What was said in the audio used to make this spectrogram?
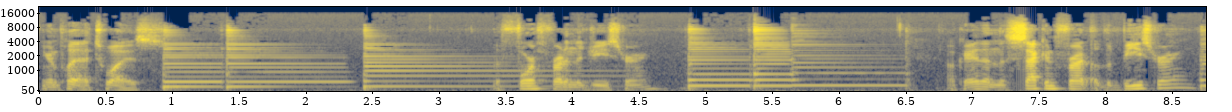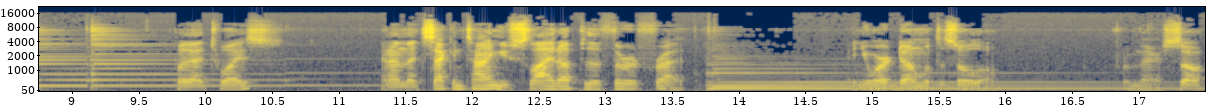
You're going to play that twice. The fourth fret on the G string. Okay, then the second fret of the B string. Play that twice. And on that second time, you slide up to the third fret. And you are done with the solo from there. So,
